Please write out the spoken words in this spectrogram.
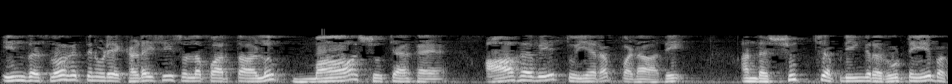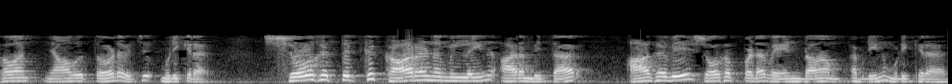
இந்த ஸ்லோகத்தினுடைய கடைசி சொல்ல பார்த்தாலும் மா சுச்சக ஆகவே துயரப்படாதே. அந்த சுச் அப்படிங்கிற ரூட்டையே பகவான் ஞாபகத்தோட வச்சு முடிக்கிறார். சோகத்திற்கு காரணம் இல்லைன்னு ஆரம்பித்தார். ஆகவே சோகப்பட வேண்டாம் அப்படின்னு முடிக்கிறார்.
